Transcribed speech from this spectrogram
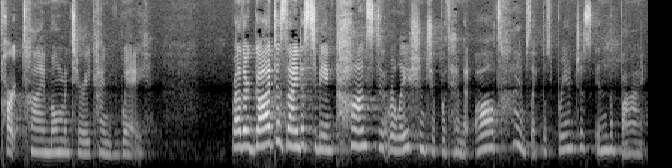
part time, momentary kind of way. Rather, God designed us to be in constant relationship with Him at all times, like those branches in the vine.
